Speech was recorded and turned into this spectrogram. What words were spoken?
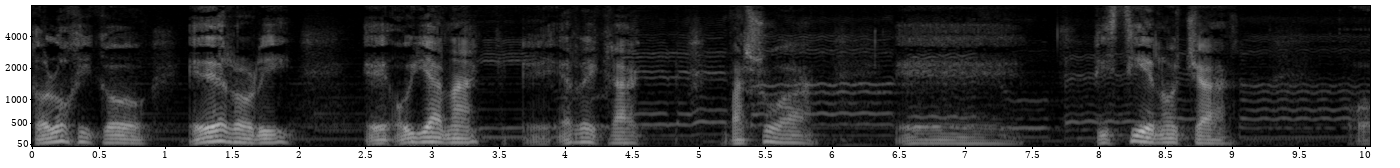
geologiko eder hori, e, oianak, e, errekak, basoa, e, piztien hotxa, o,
